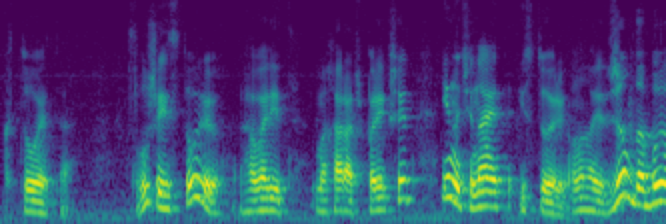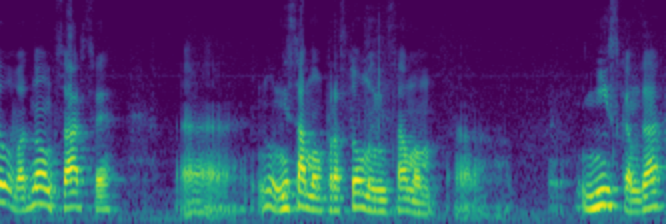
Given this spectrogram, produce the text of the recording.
кто это? Слушай историю, говорит Махарадж Парикшит, и начинает историю. Он говорит, жил да был в одном царстве Э, ну, не самом простом и не самом э, низком, да,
